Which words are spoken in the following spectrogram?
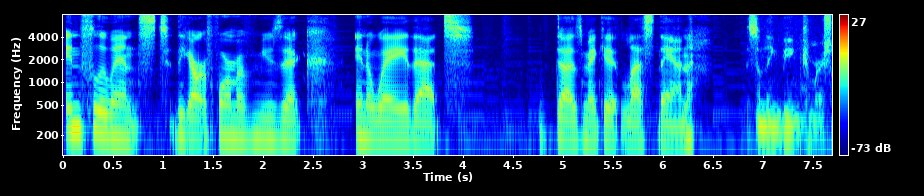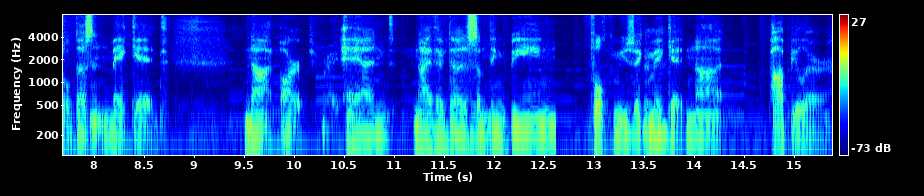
influenced the art form of music in a way that does make it less than? Something being commercial doesn't make it not art, and neither does Mhm. something being folk music Mhm. make it not popular.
